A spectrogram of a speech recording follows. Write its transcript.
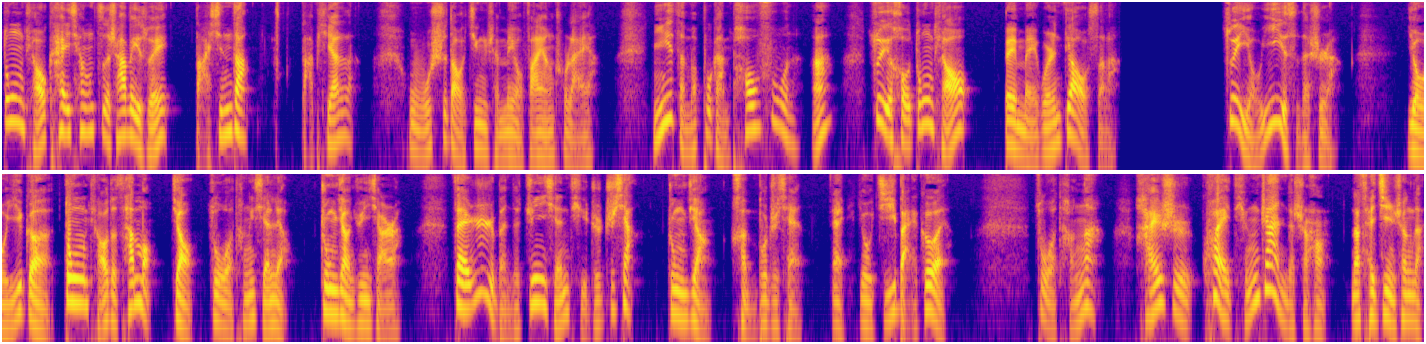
东条开枪自杀未遂，打心脏，打偏了，武士道精神没有发扬出来呀。你怎么不敢剖腹呢？啊！最后东条被美国人吊死了。最有意思的是啊，有一个东条的参谋叫佐藤贤了，中将军衔啊，在日本的军衔体制之下，中将很不值钱。哎，有几百个呀。佐藤啊，还是快停战的时候那才晋升的。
